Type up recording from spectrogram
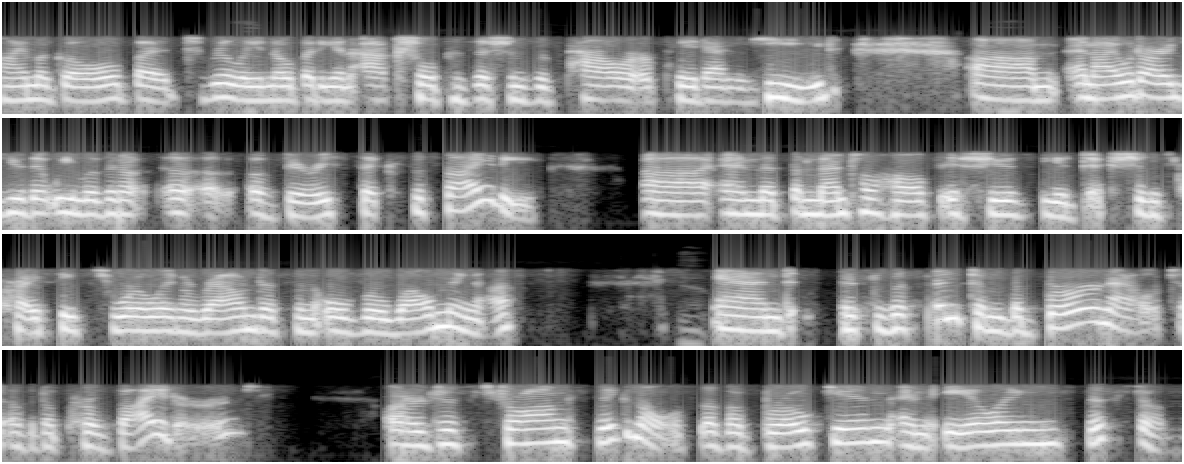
time ago, but really nobody in actual positions of power paid any heed. Um, and I would argue that we live in a, a, a very sick society. Uh, and that the mental health issues, the addictions crises swirling around us and overwhelming us, and this is a symptom. The burnout of the providers are just strong signals of a broken and ailing system.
